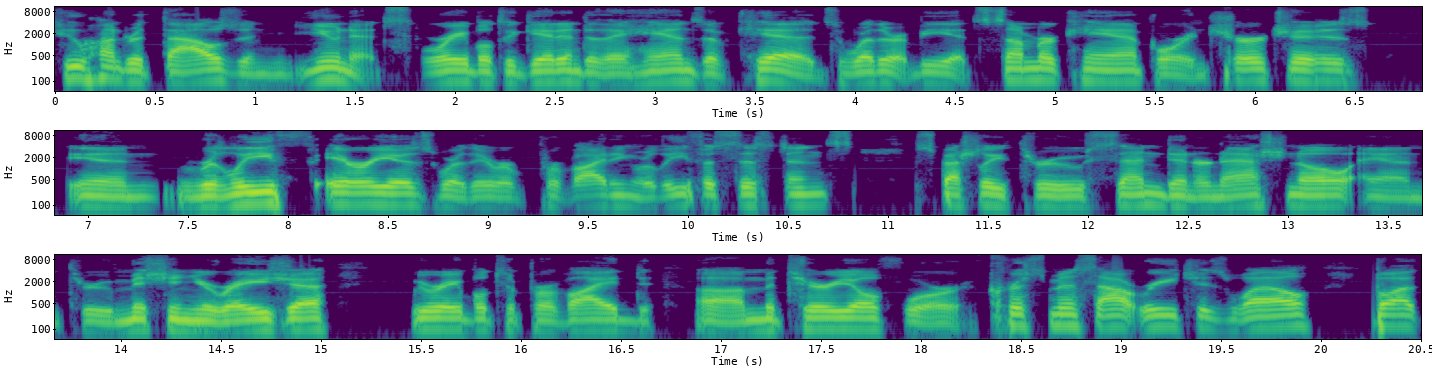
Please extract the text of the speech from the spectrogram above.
200,000 units were able to get into the hands of kids, whether it be at summer camp or in churches, in relief areas where they were providing relief assistance, especially through Send International and through Mission Eurasia. We were able to provide uh, material for Christmas outreach as well, but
